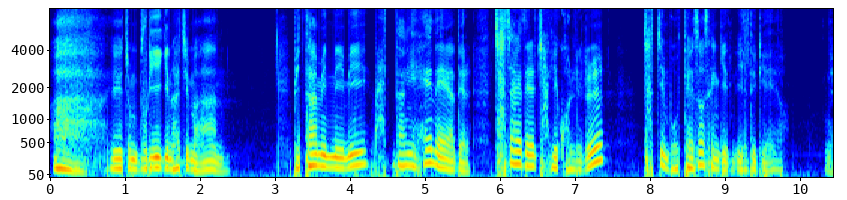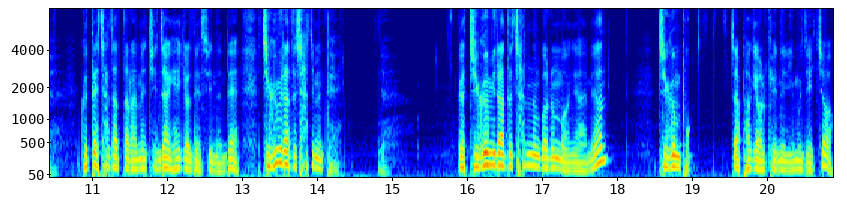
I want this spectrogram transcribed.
아 이게 좀 무리이긴 하지만 비타민님이 마땅히 해내야 될 찾아야 될 자기 권리를 찾지 못해서 생긴 일들이에요. 네. 그때 찾았더라면 진작에 해결될 수 있는데 지금이라도 찾으면 돼. 네. 그러니까 지금이라도 찾는 거는 뭐냐면 지금 복잡하게 얽혀 있는 이 문제 있죠.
